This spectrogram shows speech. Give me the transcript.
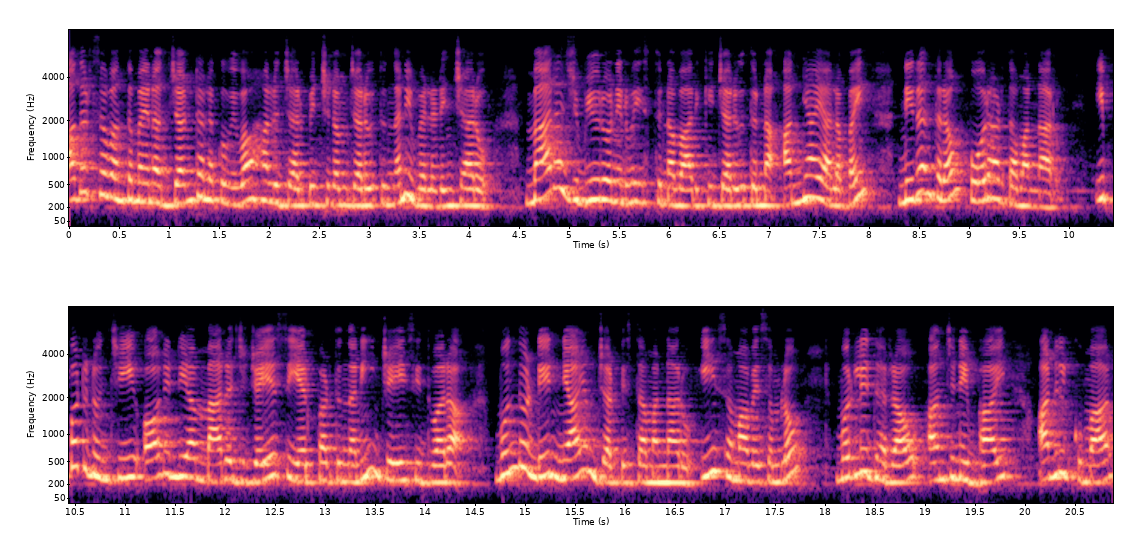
ఆదర్శవంతమైన జంటలకు వివాహాలు జరిపించడం జరుగుతుందని వెల్లడించారు. మ్యారేజ్ బ్యూరో నిర్వహిస్తున్న వారికి జరుగుతున్న అన్యాయాలపై నిరంతరం పోరాడతామన్నారు. ఇప్పటి నుంచి ఆల్ ఇండియా మ్యారేజ్ జేఏసీ ఏర్పడుతుందని జేఏసీ ద్వారా ముందుండి న్యాయం జరిపిస్తామన్నారు. ఈ సమావేశంలో మురళీధర్ రావు అంజనీ భాయ్ అనిల్ కుమార్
